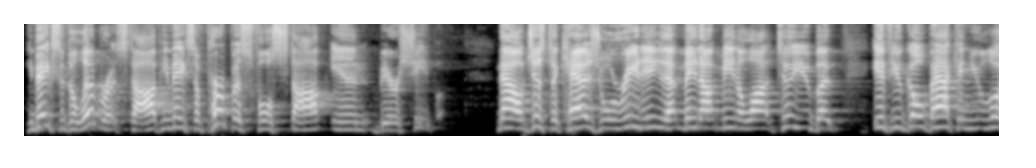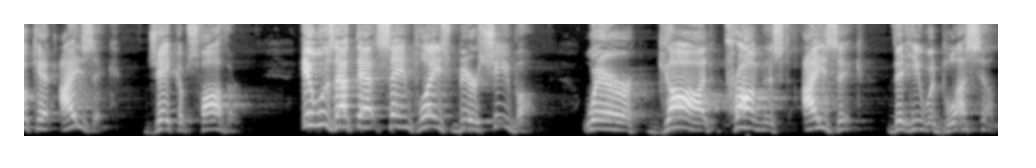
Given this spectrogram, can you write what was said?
He makes a deliberate stop. He makes a purposeful stop in Beersheba. Now, just a casual reading, that may not mean a lot to you, but if you go back and you look at Isaac, Jacob's father, it was at that same place, Beersheba, where God promised Isaac that he would bless him.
